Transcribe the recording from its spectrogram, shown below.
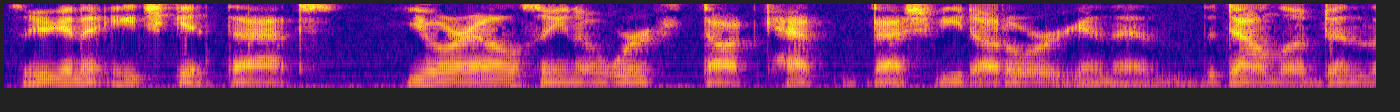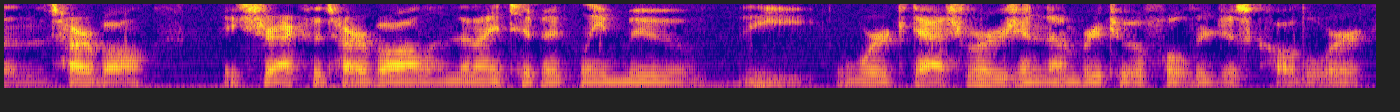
So you're gonna hgit that URL, so you know work.cat-v.org, and then the download, and then the tarball. Extract the tarball, and then I typically move the work dash version number to a folder just called work.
